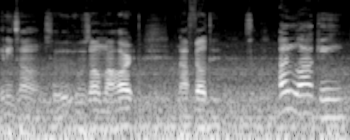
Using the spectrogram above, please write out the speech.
anytime. So it was on my heart, and I felt it. So, unlocking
